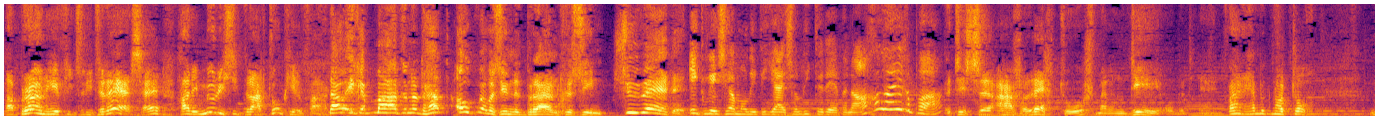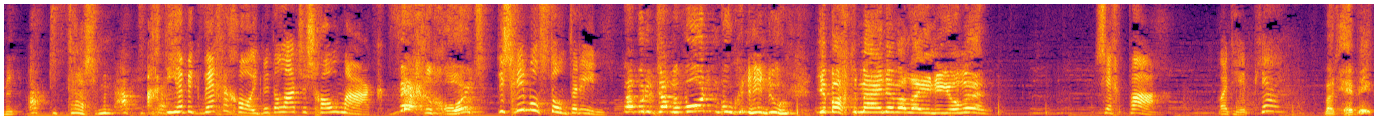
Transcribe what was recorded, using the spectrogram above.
Maar Bruin heeft iets literairs, hè? Harry Mulisch die draagt ook heel vaak. Nou, ik heb Maarten het Hart ook wel eens in het bruin gezien. Suède. Ik wist helemaal niet dat jij zo literair bent aangelegen, pa. Het is eh, aangelegd, Toos, met een D op het eind. Waar heb ik nou toch mijn aktentas, mijn aktentas Ach, die heb ik weggegooid met de laatste schoonmaak. weggegooid? De schimmel stond erin. Waar moet ik dan mijn woordenboeken in doen? Je mag de mijne wel lenen, jongen. Zeg, pa, wat heb jij? Wat heb ik?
